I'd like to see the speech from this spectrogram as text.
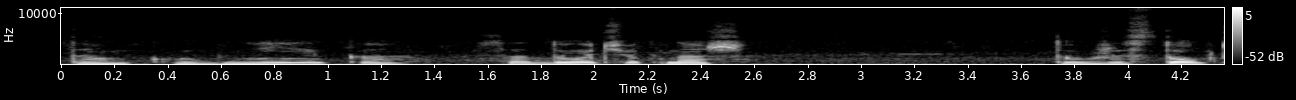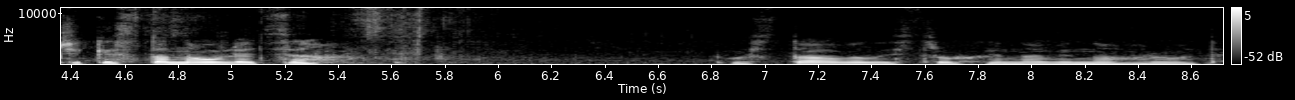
там клубніка, садочок наш. То вже стовпчики становляться. Поставились трохи на виноград.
